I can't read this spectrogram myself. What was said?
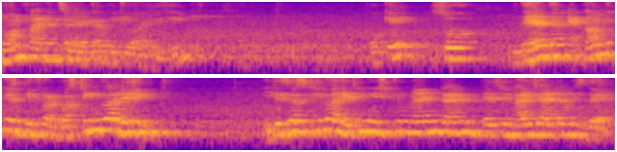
non-financial item which you are hedging. Okay, so there the accounting is different, but still you are hedging. It is a still a hedging instrument and hedge item is there.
